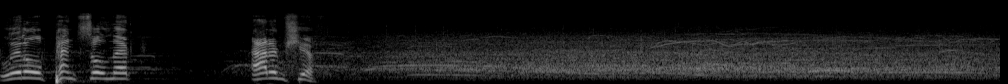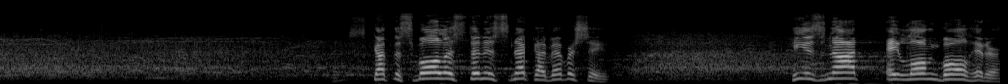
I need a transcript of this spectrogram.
Little pencil neck Adam Schiff. He's got the smallest, thinnest neck I've ever seen. He is not a long ball hitter.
